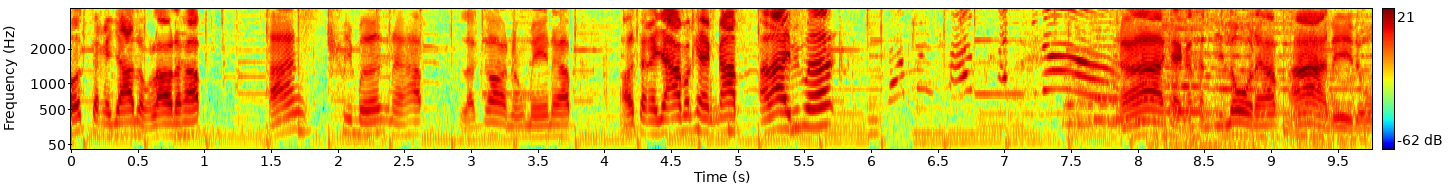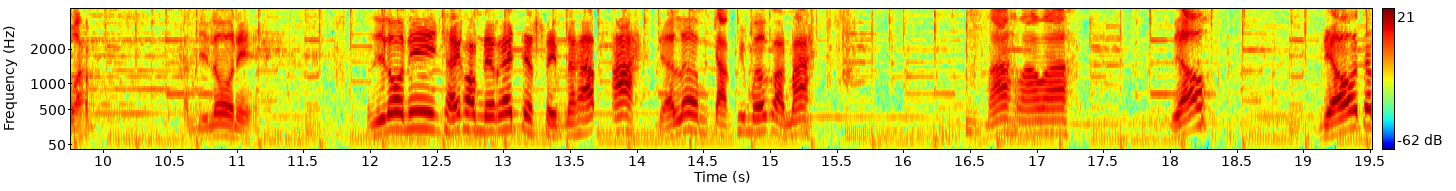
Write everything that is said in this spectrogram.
รถจักรยานของเรานะครับ ทั้งพี่เมิร์กนะครับ แล้วก็น้องเมย์นะครับ เอาจักรยานมาแข่งกับอะไรพี่เมิร์ก อ่าแข่งกับทันจิโร่นะครับอ่านี่ดูครับทันจิโร่นี่ทันจิโร่นี่ใช้ความเร็วแค่70 นะครับอะเดี๋ยวเริ่มจากพี่เมิร์กก่อนมามามามาเดี๋ยว เดี๋ยวจะ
